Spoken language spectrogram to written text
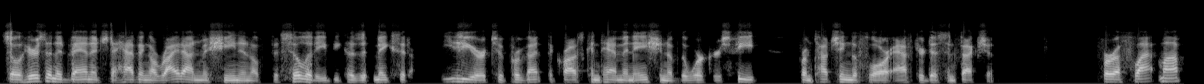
So here's an advantage to having a ride on machine in a facility because it makes it easier to prevent the cross contamination of the worker's feet from touching the floor after disinfection. For a flat mop,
